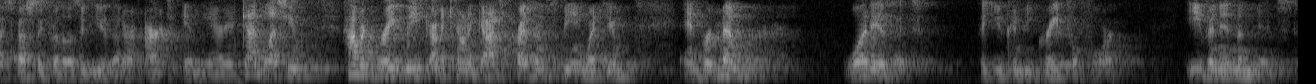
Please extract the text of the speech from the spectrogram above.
especially for those of you that are, aren't in the area. God bless you. Have a great week on account of God's presence being with you. And remember, what is it that you can be grateful for, even in the midst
